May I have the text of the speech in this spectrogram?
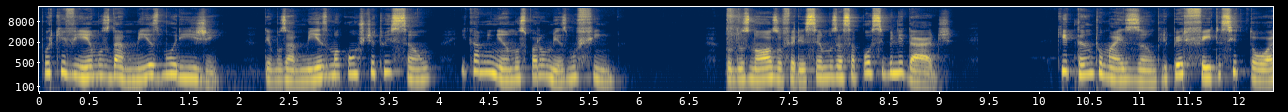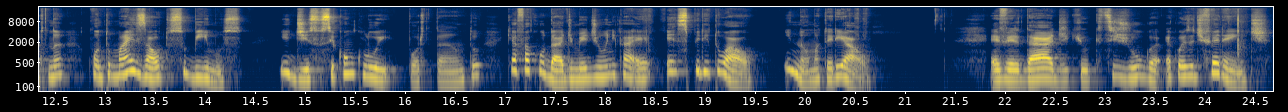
porque viemos da mesma origem, temos a mesma constituição e caminhamos para o mesmo fim. Todos nós oferecemos essa possibilidade, que tanto mais ampla e perfeita se torna quanto mais alto subimos, e disso se conclui, portanto, que a faculdade mediúnica é espiritual e não material. É verdade que o que se julga é coisa diferente,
